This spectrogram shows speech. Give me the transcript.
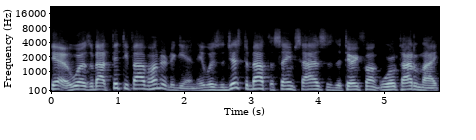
yeah, it was about fifty five hundred again. It was just about the same size as the Terry Funk World Title Night,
